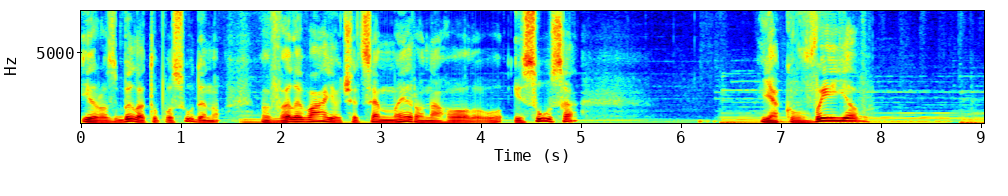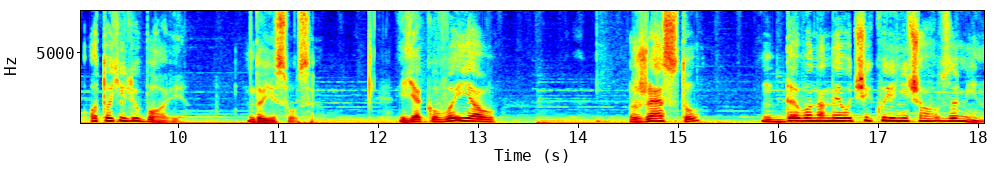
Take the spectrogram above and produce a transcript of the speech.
і розбила ту посудину, виливаючи це миро на голову Ісуса, як вияв отої любові до Ісуса, як вияв жесту, де вона не очікує нічого взамін,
